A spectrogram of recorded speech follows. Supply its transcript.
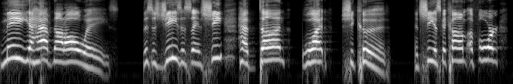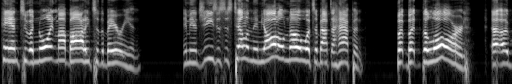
me you have not always. This is Jesus saying, She hath done what she could. And she has come aforehand to anoint my body to the burying. Amen. Jesus is telling them, Y'all don't know what's about to happen. But but the Lord uh, uh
